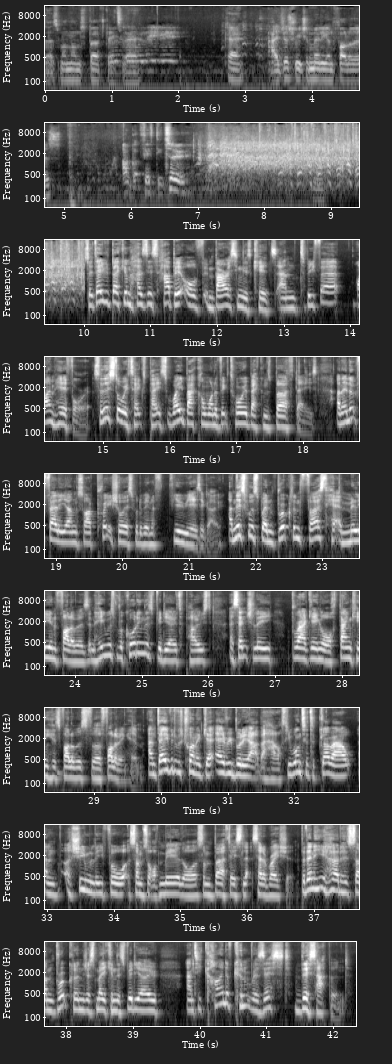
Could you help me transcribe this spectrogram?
So it's my mum's birthday today. Okay, I just reached a million followers. I've got 52. So David Beckham has this habit of embarrassing his kids, and to be fair, I'm here for it. So this story takes place way back on one of Victoria Beckham's birthdays, and they look fairly young, so I'm pretty sure this would have been a few years ago. And this was when Brooklyn first hit a million followers, and he was recording this video to post, essentially bragging or thanking his followers for following him. And David was trying to get everybody out of the house. He wanted to go out and assumably for some sort of meal or some birthday celebration. But then he heard his son Brooklyn just making this video and he kind of couldn't resist. This happened.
